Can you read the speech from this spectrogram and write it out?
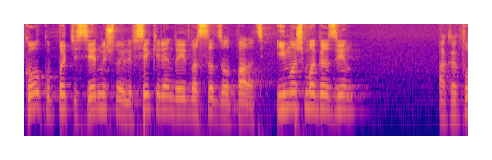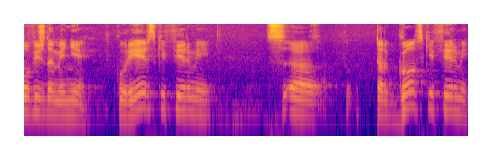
колко пъти седмично или всеки ден да идва съд за отпадъци. Имаш магазин, а какво виждаме ние? Куриерски фирми, търговски фирми,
